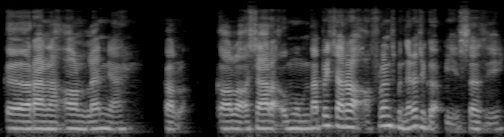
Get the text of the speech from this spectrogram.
ke ranah online ya. Kalau kalau secara umum tapi secara offline sebenarnya juga bisa sih.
